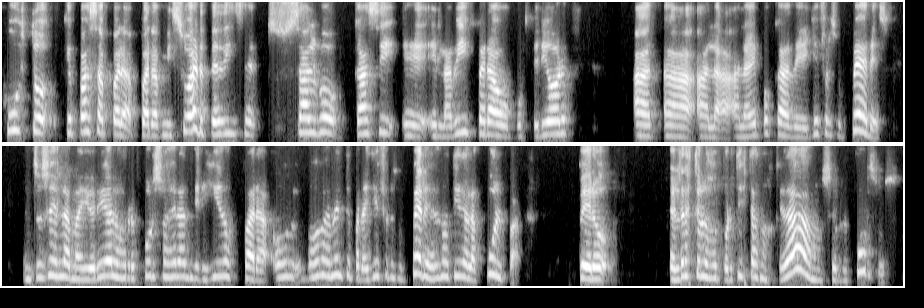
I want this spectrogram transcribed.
justo, ¿qué pasa para, para mi suerte? Dice, salgo casi eh, en la víspera o posterior a, a, la, a, la, época de Jefferson Pérez. Entonces la mayoría de los recursos eran dirigidos para, obviamente para Jefferson Pérez, él no tiene la culpa, pero el resto de los deportistas nos quedábamos sin recursos.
